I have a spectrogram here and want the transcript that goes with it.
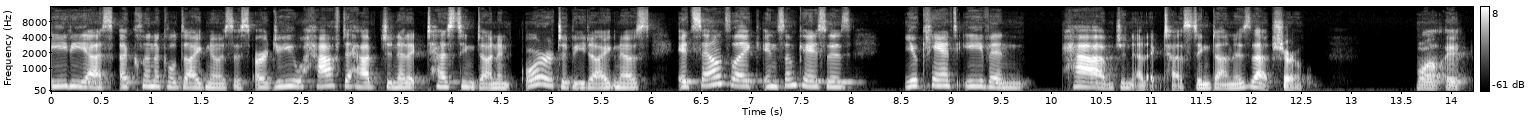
EDS a clinical diagnosis, or do you have to have genetic testing done in order to be diagnosed? It sounds like in some cases, you can't even have genetic testing done. Is that true? Well, it,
